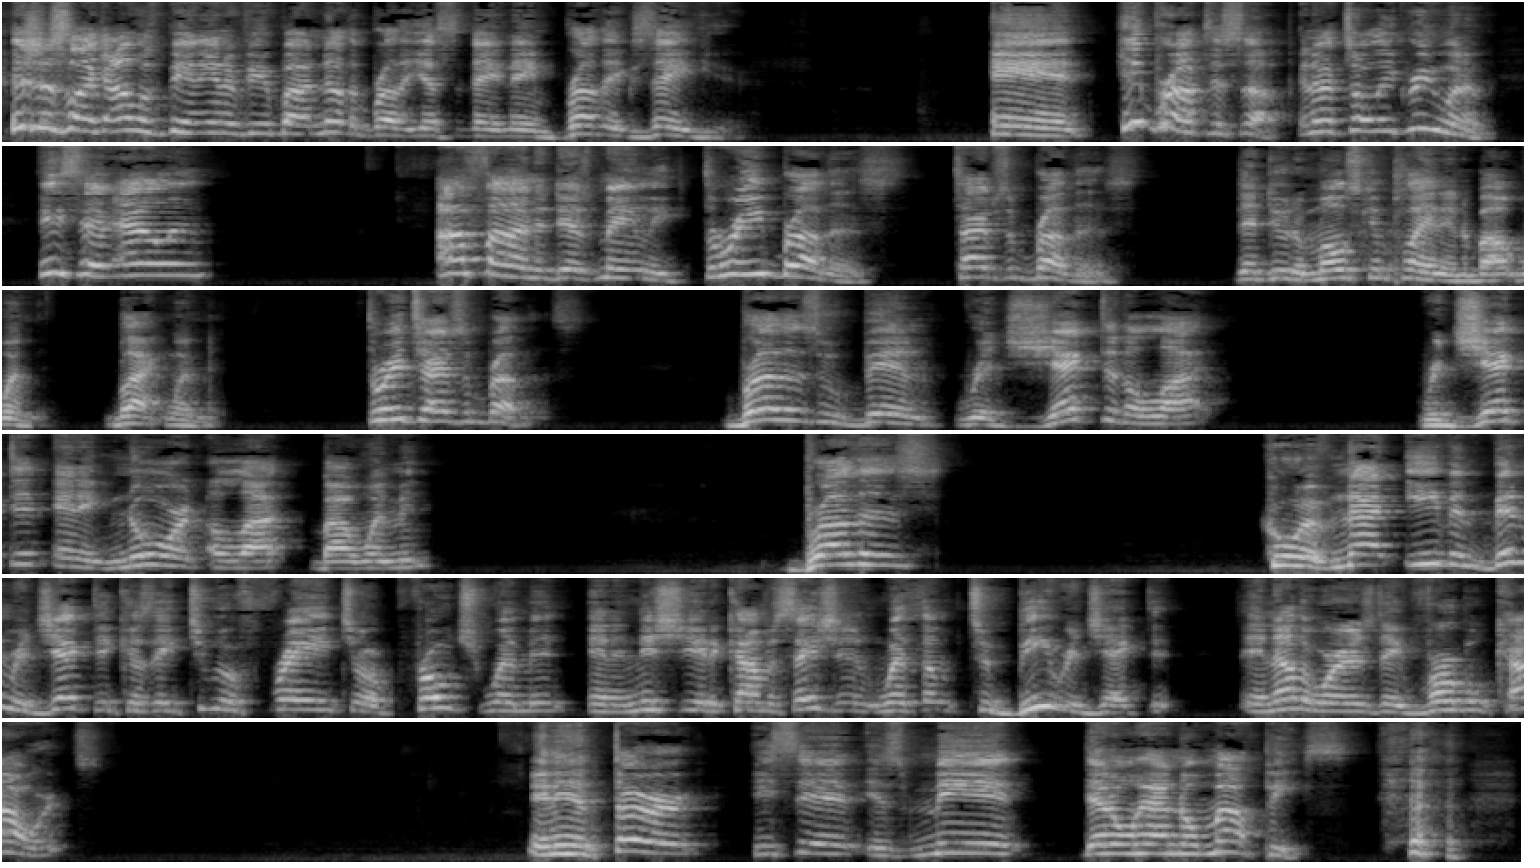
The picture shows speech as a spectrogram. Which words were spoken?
It's just like I was being interviewed by another brother yesterday named Brother Xavier. And he brought this up, and I totally agree with him. He said, Alan, I find that there's mainly three brothers, types of brothers, that do the most complaining about women, black women. Three types of brothers. Brothers who've been rejected a lot, rejected and ignored a lot by women. Brothers who have not even been rejected because they're too afraid to approach women and initiate a conversation with them to be rejected. In other words, they verbal cowards. And then third, he said, is men that don't have no mouthpiece. they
